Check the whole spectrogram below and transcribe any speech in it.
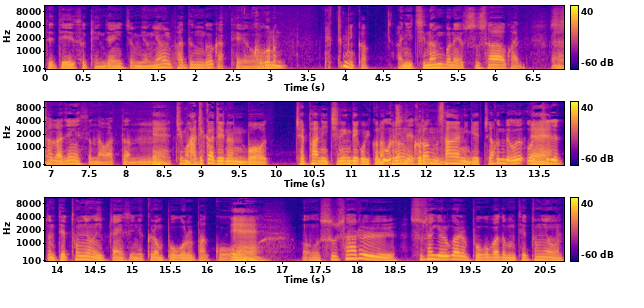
데 대해서 굉장히 좀 영향을 받은 것 같아요. 그거는 팩트입니까? 아니 지난번에 수사 과 수사 네. 과정에서 나왔던 네, 지금 아직까지는 뭐 재판이 진행되고 있거나 뭐 그런 그런 상황이겠죠. 근데 어, 어찌 됐든 네. 대통령의 입장에서 이제 그런 보고를 받고 네. 어, 수사를 수사 결과를 보고받으면 대통령은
